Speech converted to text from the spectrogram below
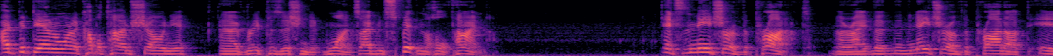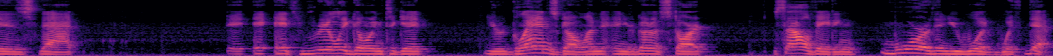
I've bit down on it a couple times showing you, and I've repositioned it once. I've been spitting the whole time though. It's the nature of the product. All right. The, the, nature of the product is that it, it, it's really going to get your glands going and you're going to start salivating more than you would with dip.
